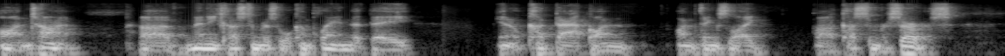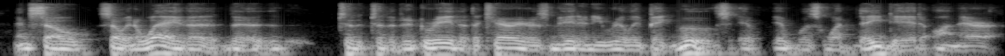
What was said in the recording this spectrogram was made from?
on time. Uh, many customers will complain that they, you know, cut back on on things like uh, customer service, and so so in a way, the the to to the degree that the carriers made any really big moves, it, it was what they did on their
